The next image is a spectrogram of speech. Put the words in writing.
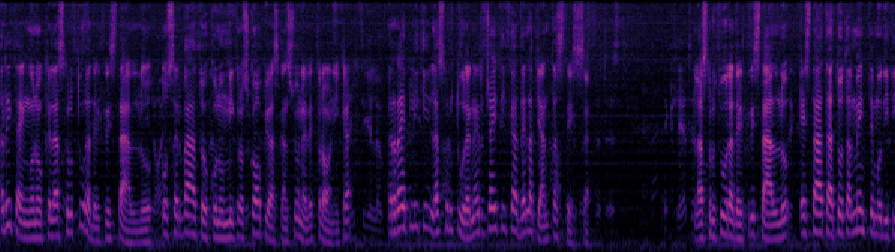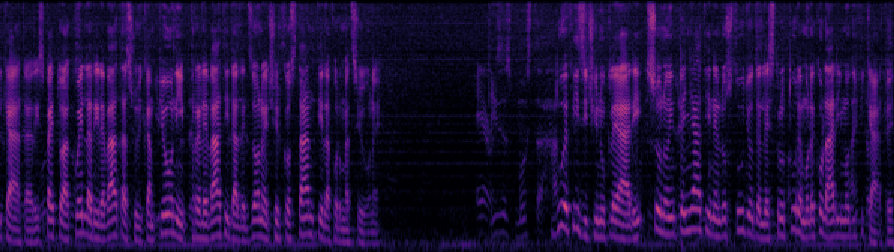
ritengono che la struttura del cristallo, osservato con un microscopio a scansione elettronica, replichi la struttura energetica della pianta stessa. La struttura del cristallo è stata totalmente modificata rispetto a quella rilevata sui campioni prelevati dalle zone circostanti la formazione. Due fisici nucleari sono impegnati nello studio delle strutture molecolari modificate.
